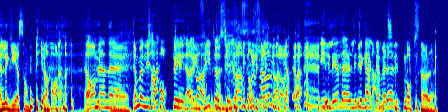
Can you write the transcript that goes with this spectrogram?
Eller G-sång. Ja, Ja, men... Eh, eh, ja men lite Tack. poppig Ja, det Darin var- Fitus. Pastor Falm då. ja, inleder lite Vi tackar galant. för det, ditt popsnöre.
